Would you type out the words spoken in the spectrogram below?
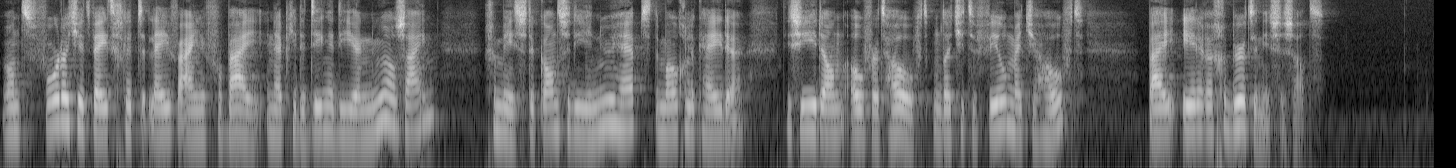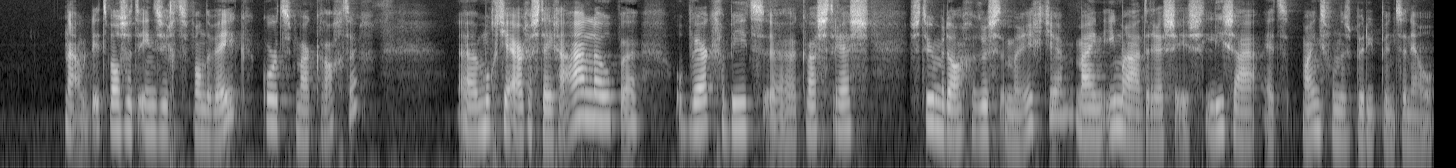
Want voordat je het weet, glipt het leven aan je voorbij en heb je de dingen die er nu al zijn gemist. De kansen die je nu hebt, de mogelijkheden, die zie je dan over het hoofd, omdat je te veel met je hoofd bij eerdere gebeurtenissen zat. Nou, dit was het inzicht van de week, kort maar krachtig. Uh, mocht je ergens tegenaan lopen op werkgebied uh, qua stress, stuur me dan gerust een berichtje. Mijn e-mailadres is lisa.mindfulnessbuddy.nl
